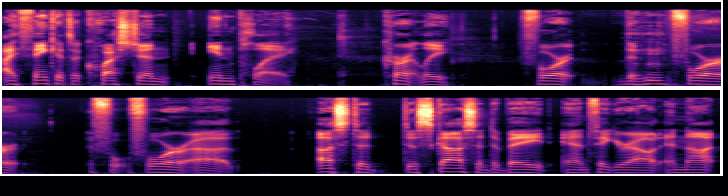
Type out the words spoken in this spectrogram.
I think it's a question in play currently for the Mhm. for for for uh, us to discuss and debate and figure out and not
